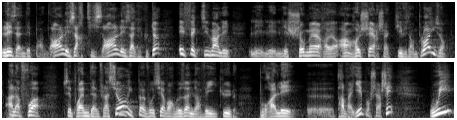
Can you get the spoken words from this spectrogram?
les indépendants, les artisans, les agriculteurs. Effectivement, les, chômeurs euh, en recherche active d'emploi, ils ont à la fois ces problèmes d'inflation, ils peuvent aussi avoir besoin de leur véhicule pour aller euh, travailler, pour chercher. Oui,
